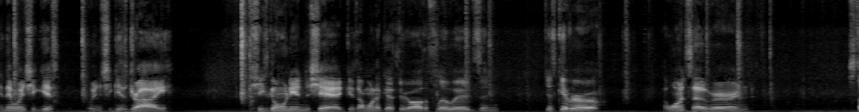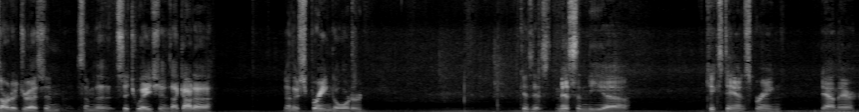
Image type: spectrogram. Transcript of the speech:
And then when she gets, when she gets dry, she's going in the shed because I want to go through all the fluids and just give her a, a once over and start addressing some of the situations. I got a another spring ordered because it's missing the uh, kickstand spring down there.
